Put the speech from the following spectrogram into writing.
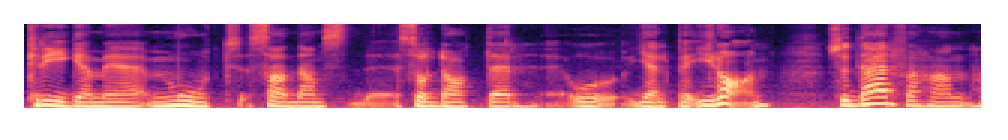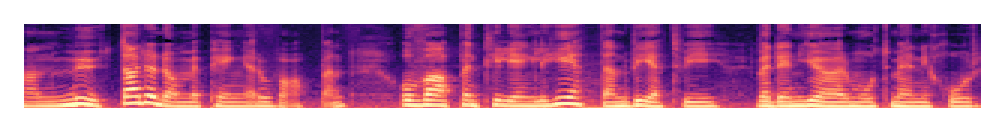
kriga med, mot Saddams eh, soldater och hjälper Iran. Så därför han, han mutade dem med pengar och vapen. Och vapentillgängligheten vet vi vad den gör mot människor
